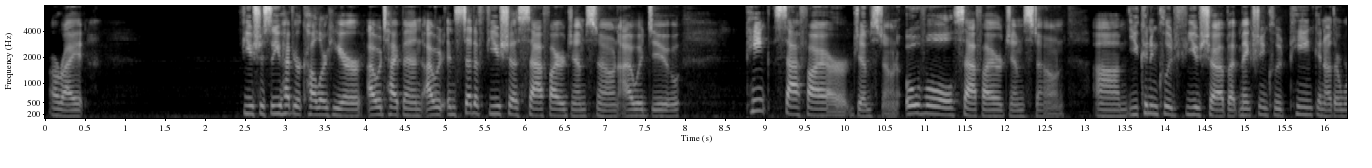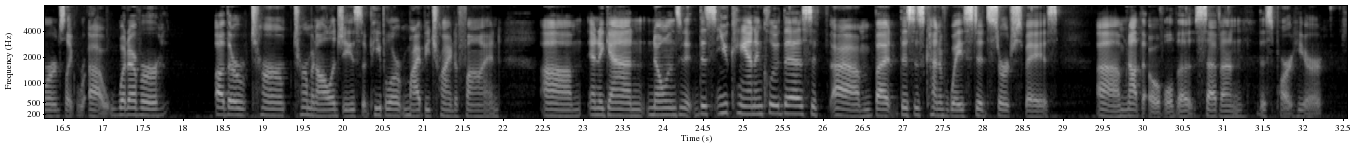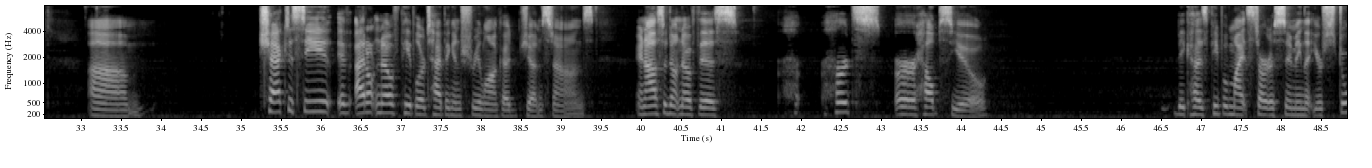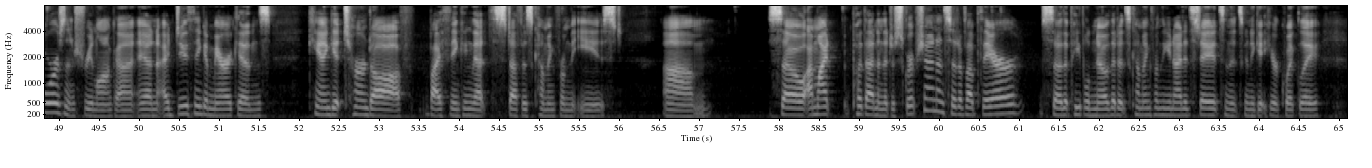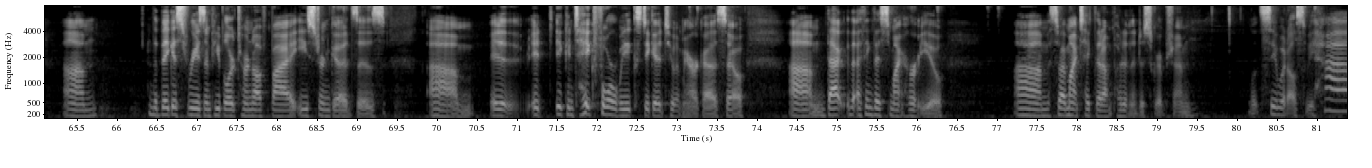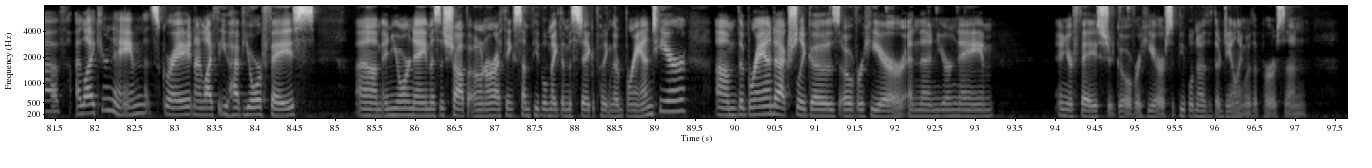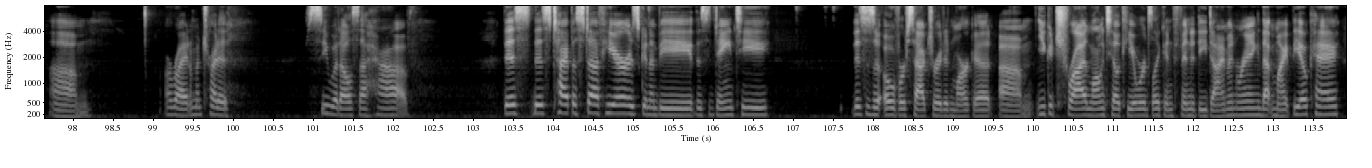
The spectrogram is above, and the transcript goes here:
All right. Fuchsia, so you have your color here. I would type in, I would, instead of fuchsia sapphire gemstone, I would do pink sapphire gemstone, oval sapphire gemstone. Um, you can include fuchsia, but make sure you include pink and other words like uh, whatever other term terminologies that people are might be trying to find. Um, and again, no one's this. You can include this, if, um, but this is kind of wasted search space. Um, not the oval, the seven. This part here. Um, check to see if I don't know if people are typing in Sri Lanka gemstones. And I also don't know if this hurts or helps you because people might start assuming that your store's in Sri Lanka. And I do think Americans can get turned off by thinking that stuff is coming from the East. Um, so I might put that in the description instead of up there so that people know that it's coming from the United States and it's going to get here quickly. Um, the biggest reason people are turned off by Eastern goods is um, it, it, it can take four weeks to get to America. So um, that I think this might hurt you. Um, so I might take that out and put it in the description. Let's see what else we have. I like your name. That's great. And I like that you have your face um, and your name as a shop owner. I think some people make the mistake of putting their brand here. Um, the brand actually goes over here and then your name and your face should go over here so people know that they're dealing with a person. Um, all right, I'm gonna try to see what else I have. This, this type of stuff here is gonna be this dainty, this is an oversaturated market. Um, you could try long tail keywords like infinity diamond ring. That might be okay.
